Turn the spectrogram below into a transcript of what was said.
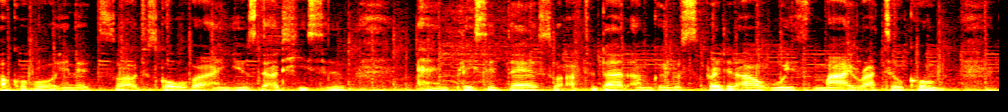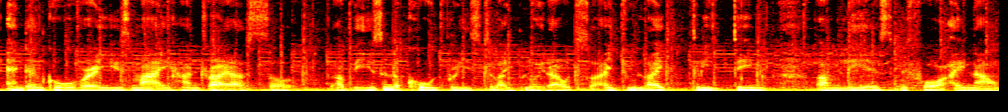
alcohol in it. So I'll just go over and use the adhesive and place it there. So after that I'm going to spread it out with my rat tail comb and then go over and use my hand dryer. So I'll be using the cold breeze to like blow it out. So I do like three thin um, layers before I now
